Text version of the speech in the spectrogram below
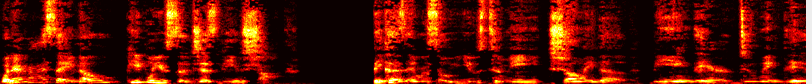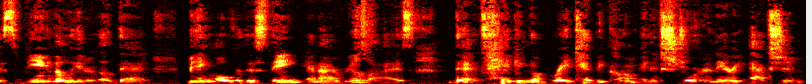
Whenever I say no, people used to just be in shock because they were so used to me showing up being there, doing this, being the leader of that, being over this thing. And I realized that taking a break had become an extraordinary action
